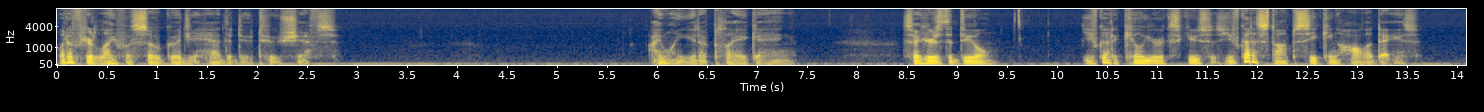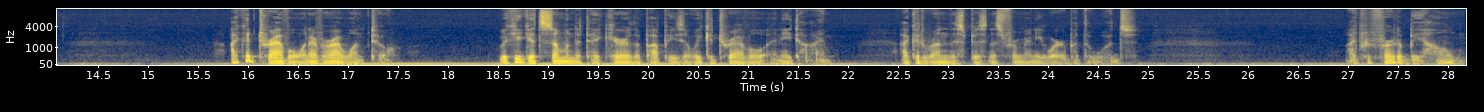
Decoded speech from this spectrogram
What if your life was so good you had to do two shifts? I want you to play, gang. So here's the deal you've got to kill your excuses, you've got to stop seeking holidays. I could travel whenever I want to. We could get someone to take care of the puppies and we could travel anytime. I could run this business from anywhere but the woods. I prefer to be home.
